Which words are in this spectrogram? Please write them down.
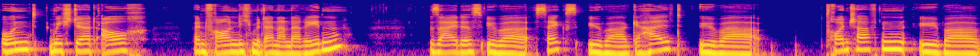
Und mich stört auch, wenn Frauen nicht miteinander reden, sei das über Sex, über Gehalt, über Freundschaften, über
